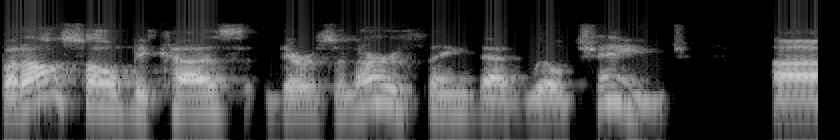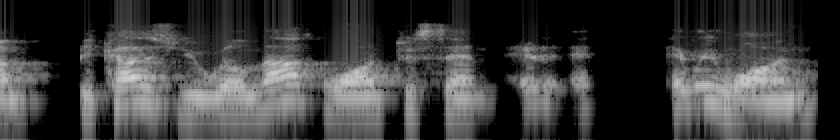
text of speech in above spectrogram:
But also because there's another thing that will change. Um, because you will not want to send everyone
